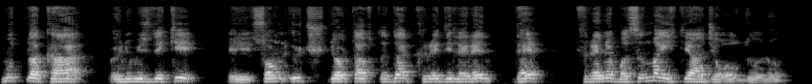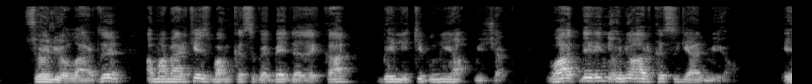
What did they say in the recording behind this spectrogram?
mutlaka önümüzdeki e, son 3-4 haftada kredilerin de frene basılma ihtiyacı olduğunu söylüyorlardı. Ama Merkez Bankası ve BDDK belli ki bunu yapmayacak. Vaatlerin önü arkası gelmiyor. Ee,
